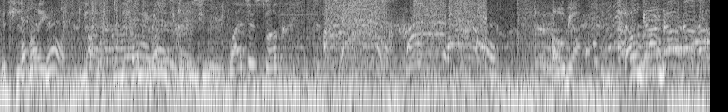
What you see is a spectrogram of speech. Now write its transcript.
It's just like that, that Nicolas Cage movie. Why is there smoke? Oh god. Oh god, no, no, no.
